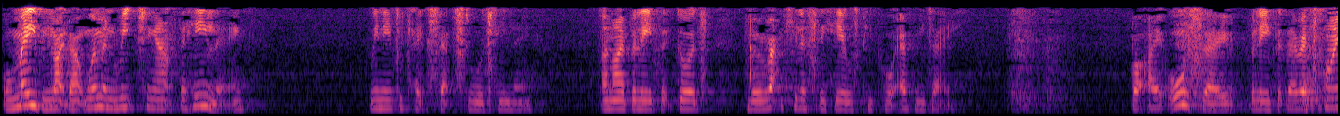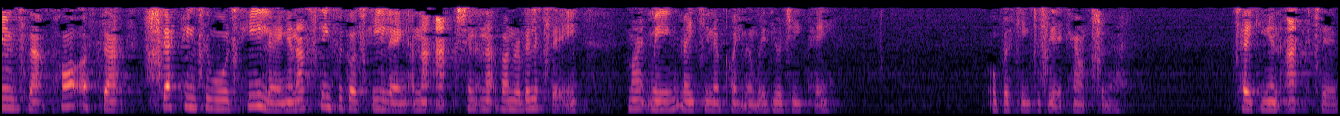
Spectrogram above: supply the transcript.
Or maybe, like that woman reaching out for healing, we need to take steps towards healing. And I believe that God miraculously heals people every day. But I also believe that there are times that part of that stepping towards healing and asking for God's healing and that action and that vulnerability might mean making an appointment with your GP or booking to see a counsellor. Taking an active,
